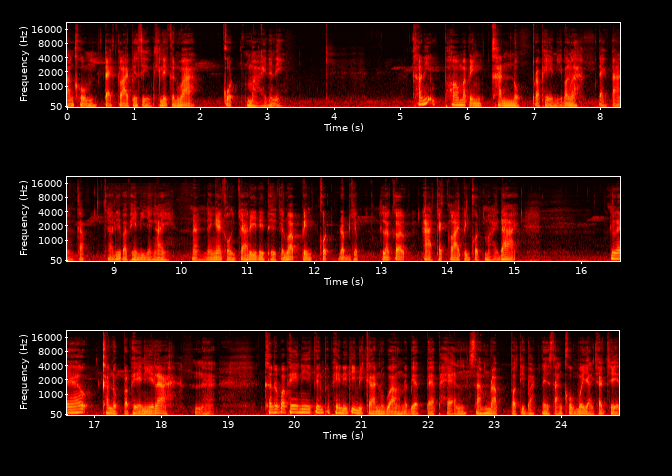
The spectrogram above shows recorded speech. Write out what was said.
สังคม แต่กลายเป็นสิ่งที่เรียกกันว่า กฎหมายนั่นเอง คราวนี้พอมาเป็นขนบประเพณีบ้างล่ะ แตกต่างกับจารีตประเพณียังไงนะในแง่ของจารีตได้ถือกันว่าเป็นกฎระเบียบ แล้วก็อาจจะกลายเป็นกฎหมายได้ แล้วขนบประเพณีล่ะ นะขนบประเพณีเป็นประเพณีที่มีการวางระเบียบแบบแผนสำหรับปฏิบัติในสังคมไว้อย่างชัดเจน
